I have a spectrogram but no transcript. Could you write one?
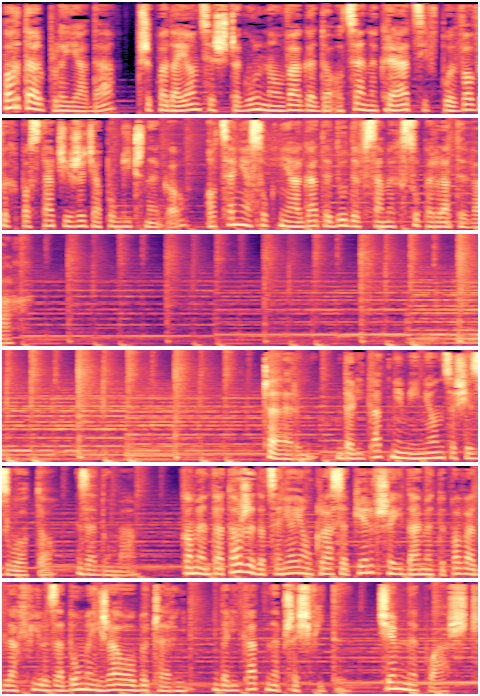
Portal Plejada, przykładający szczególną wagę do oceny kreacji wpływowych postaci życia publicznego, ocenia suknię Agaty Dudy w samych superlatywach. Czerń, delikatnie mieniące się złoto, zaduma. Komentatorzy doceniają klasę pierwszej damy typowa dla chwil zadumy i żałoby czerń, delikatne prześwity, ciemny płaszcz.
